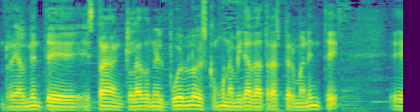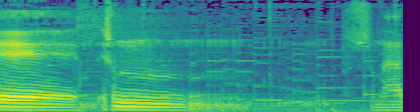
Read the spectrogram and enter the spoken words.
realmente está anclado en el pueblo, es como una mirada atrás permanente eh, es, un, una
